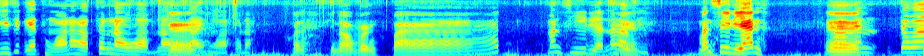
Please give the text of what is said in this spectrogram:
ยี่สิบเอ็ดหัวนะครับซึ่งเนาหอมเนาหลายหัวคนนะคนน่ะพี่น้องเบิ้งป๊าด มันสี่เดือนนะครับเออ นี่มันสี่เดือนเอว่าอเป็นแต่ว่า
